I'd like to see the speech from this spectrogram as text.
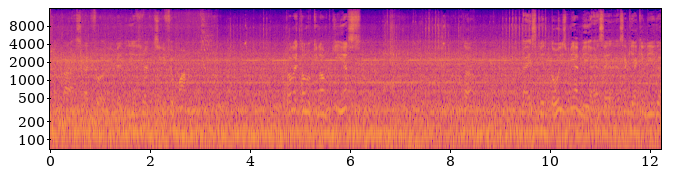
Já tá, a cidade de Pedrinhas já consegui filmar. Então nós estamos no quilômetro 500 tá? da SP 266. Essa, essa aqui é a que liga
